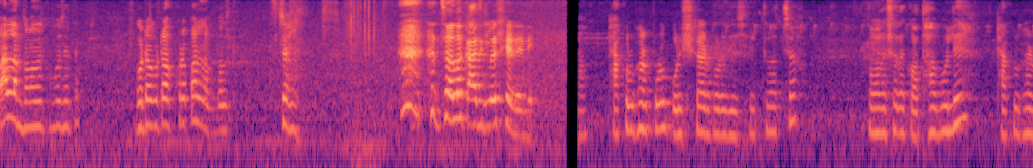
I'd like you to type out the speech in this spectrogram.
পারলাম তোমাদেরকে বোঝাতে? গোটা গোটা অক্ষরে পারলাম বলতে? চলো। চলো কাজগুলো সেরে নি। ঠাকুর ঘর পুরো পরিষ্কার করে দিয়েছি, দেখতে পাচ্ছ? তোমাদের সাথে কথা বলে ঠাকুর ঘর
